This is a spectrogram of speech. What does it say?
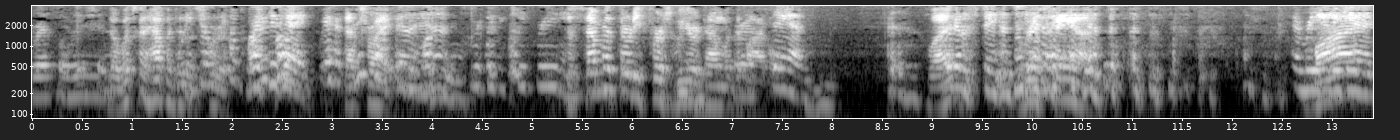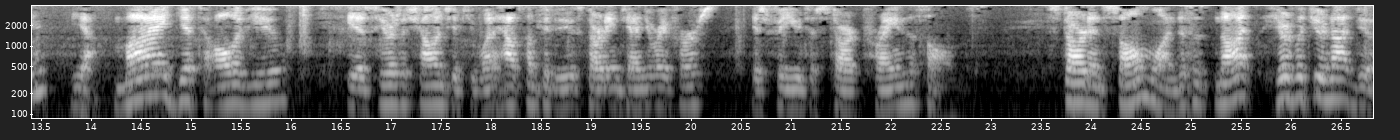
resolution. No, what's going to happen to We this group? have Y2K. That's right. We're going to keep reading. December 31st, we are done with the We're gonna Bible. stand. What? We're gonna stand. We're gonna stand. And read My- it again. Yeah. My gift to all of you is here's a challenge if you want to have something to do starting January 1st is for you to start praying the Psalms. Start in Psalm 1. This is not, here's what you're not doing.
